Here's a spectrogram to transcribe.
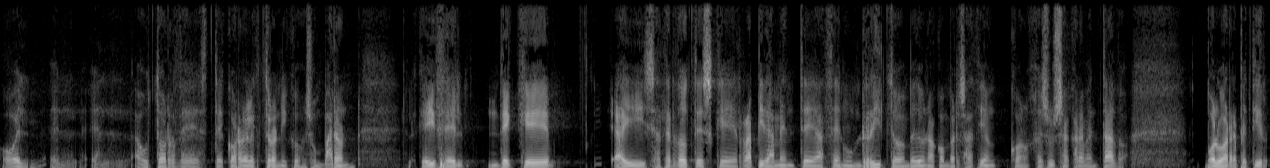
o él, el, el autor de este correo electrónico, es un varón, que dice él, de que hay sacerdotes que rápidamente hacen un rito en vez de una conversación con Jesús sacramentado. Vuelvo a repetir,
